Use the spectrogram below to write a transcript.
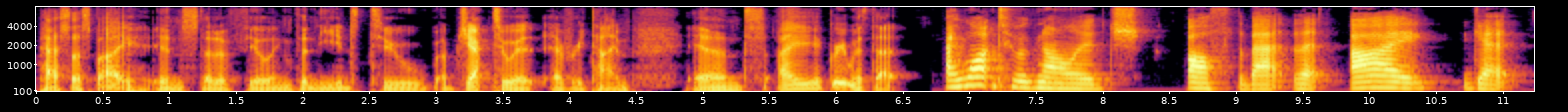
pass us by instead of feeling the need to object to it every time. And I agree with that. I want to acknowledge off the bat that I get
